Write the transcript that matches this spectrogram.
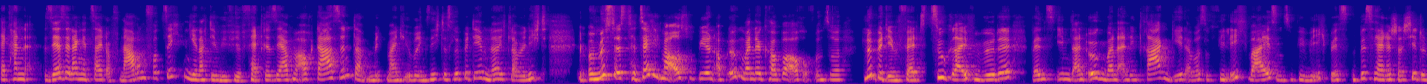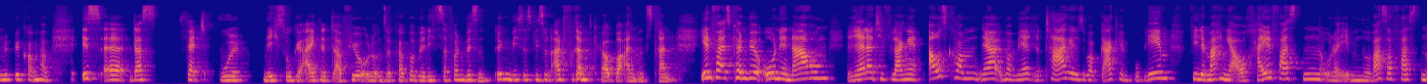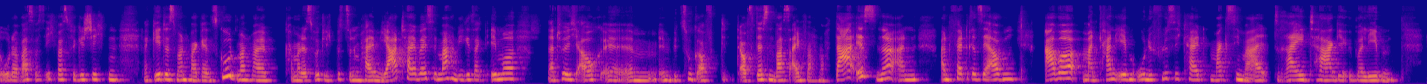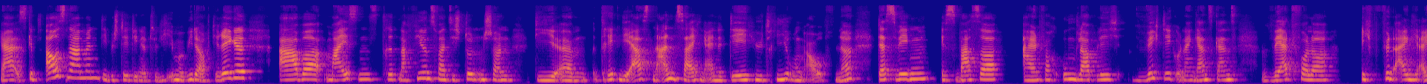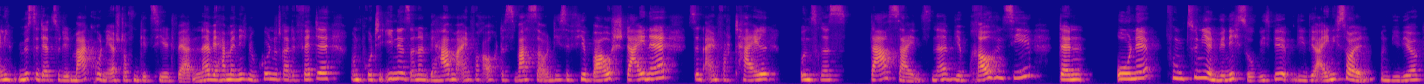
der kann sehr, sehr lange Zeit auf Nahrung verzichten, je nachdem, wie viel Fettreserven auch da sind. Damit meine ich übrigens nicht das Lipidem. Ne? Ich glaube nicht. Man müsste es tatsächlich mal ausprobieren, ob irgendwann der Körper auch auf unser Lipidem-Fett zugreifen würde, wenn es ihm dann irgendwann an den Kragen geht. Aber so viel ich weiß und so viel wie ich bis, bisher recherchiert und mitbekommen habe, ist äh, das Fett wohl nicht so geeignet dafür oder unser Körper will nichts davon wissen. Irgendwie ist es wie so eine Art Fremdkörper an uns dran. Jedenfalls können wir ohne Nahrung relativ lange auskommen, ja, über mehrere Tage, das ist überhaupt gar kein Problem. Viele machen ja auch Heilfasten oder eben nur Wasserfasten oder was weiß ich was für Geschichten. Da geht es manchmal ganz gut, manchmal kann man das wirklich bis zu einem halben Jahr teilweise machen. Wie gesagt, immer natürlich auch äh, ähm, in Bezug auf, auf dessen, was einfach noch da ist, ne, an, an Fettreserven. Aber man kann eben ohne Flüssigkeit maximal drei Tage überleben. Ja, es gibt Ausnahmen, die bestätigen natürlich immer wieder auch die Regel, aber meistens tritt nach 24 Stunden schon die, ähm, treten die ersten Anzeichen eine Dehydrierung auf. Ne? Deswegen ist Wasser einfach unglaublich wichtig und ein ganz, ganz wertvoller ich finde eigentlich, eigentlich müsste der zu den Makronährstoffen gezählt werden. Ne? Wir haben ja nicht nur Kohlenhydrate, Fette und Proteine, sondern wir haben einfach auch das Wasser. Und diese vier Bausteine sind einfach Teil unseres Daseins. Ne? Wir brauchen sie, denn ohne funktionieren wir nicht so, wie wir, wie wir eigentlich sollen und wie wir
